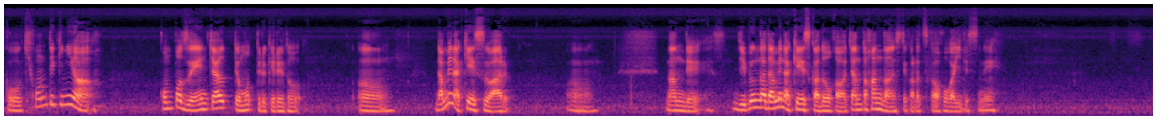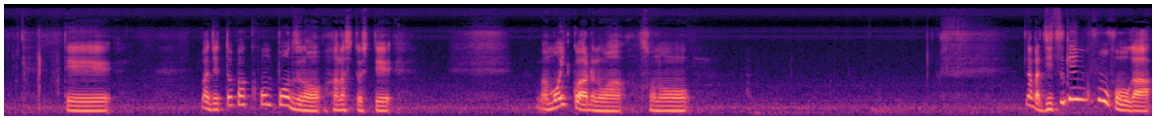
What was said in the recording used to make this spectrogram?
こう基本的にはコンポーズええんちゃうって思ってるけれど、うん、ダメなケースはある。うん。なんで、自分がダメなケースかどうかはちゃんと判断してから使う方がいいですね。で、まあ、ジェットパックコンポーズの話として、まあ、もう一個あるのは、その、なんか実現方法が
